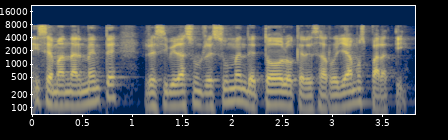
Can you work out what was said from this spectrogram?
y semanalmente recibirás un resumen de todo lo que desarrollamos para ti.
